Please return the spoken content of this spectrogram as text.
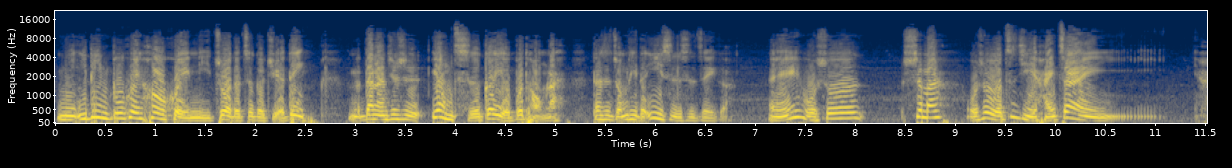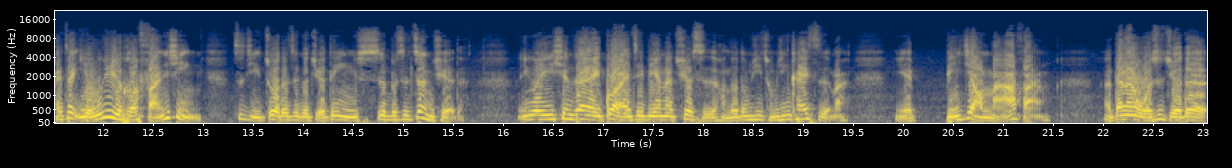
你一定不会后悔你做的这个决定。那当然就是用词各有不同了，但是总体的意思是这个。哎，我说是吗？我说我自己还在。还在犹豫和反省自己做的这个决定是不是正确的，因为现在过来这边呢，确实很多东西重新开始嘛，也比较麻烦啊。当然，我是觉得，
